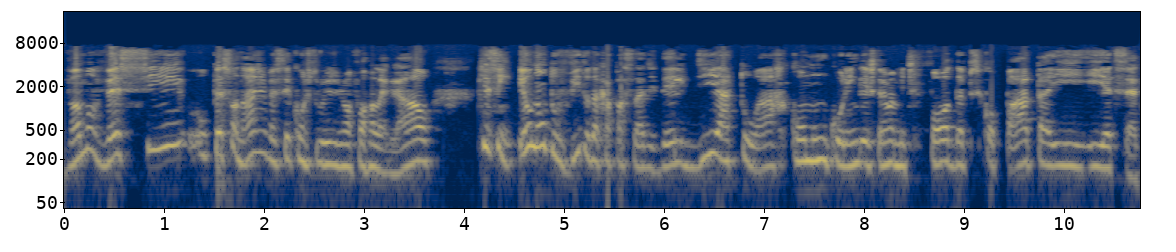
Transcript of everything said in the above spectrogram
vamos ver se o personagem vai ser construído de uma forma legal. Porque assim, eu não duvido da capacidade dele de atuar como um Coringa extremamente foda, psicopata e, e etc.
